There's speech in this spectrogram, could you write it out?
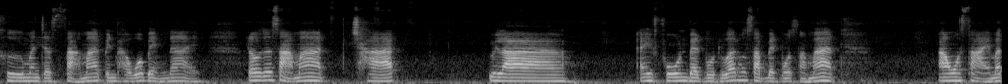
คือมันจะสามารถเป็น power bank ได้ เราจะสามารถชาร์จ เวลา iPhone แบตหมดหรือว่าโทรศัพท์แบตหมดสามารถเอาสายมา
